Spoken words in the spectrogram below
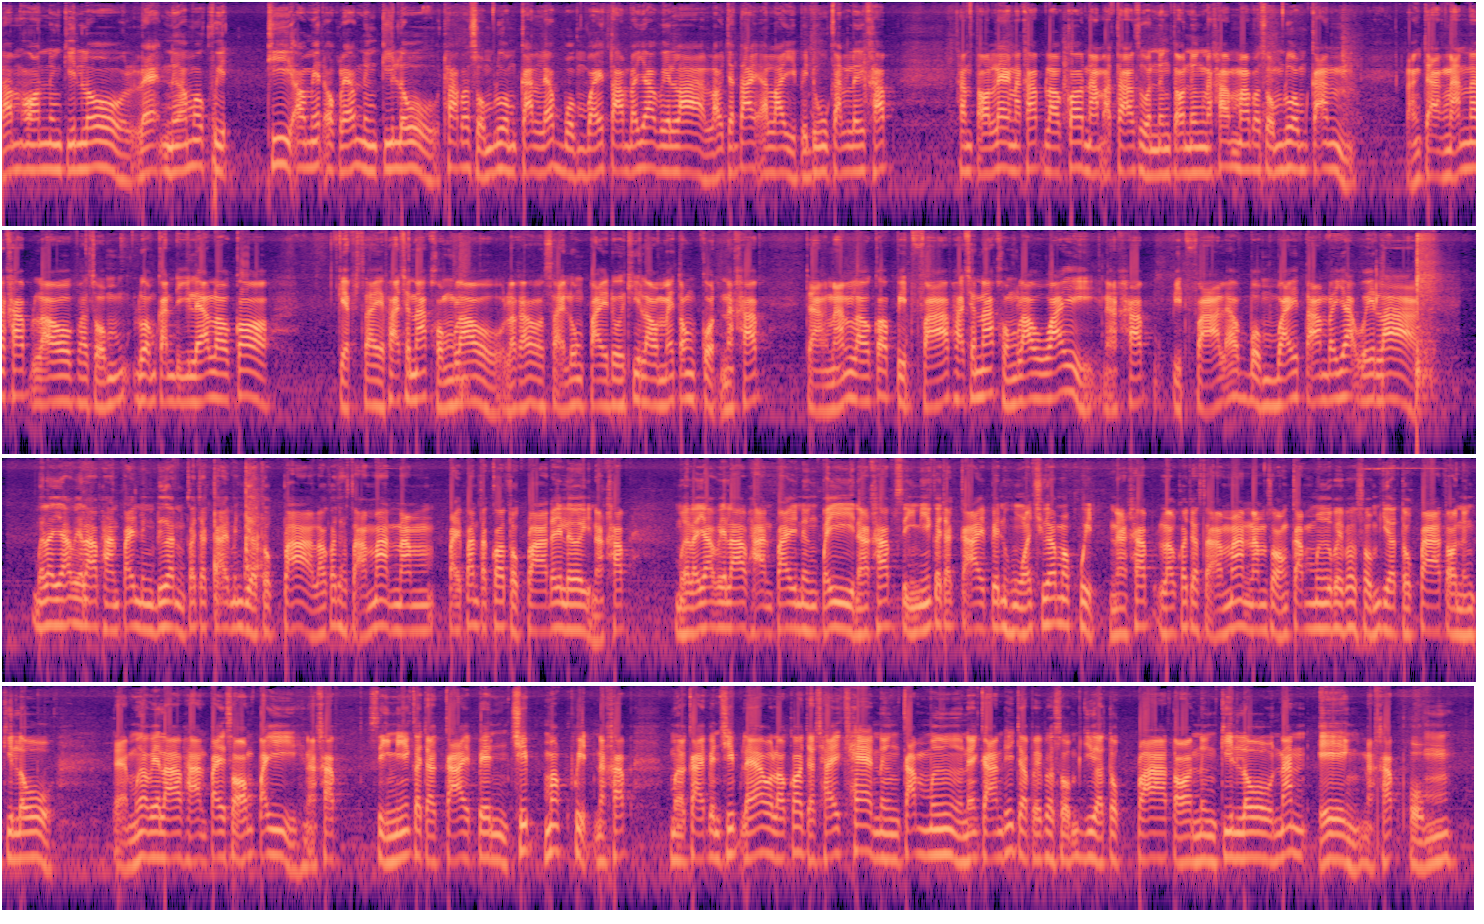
ลำออน 1กิโลและเนื้อมะขวิดที่เอาเม็ดออกแล้ว 1กิโลถ้าผสมรวมกันแล้วบ่มไว้ตามระยะเวลา เราจะได้อะไรไปดูกันเลยครับ ขั้นตอนแรกนะครับ เราก็นำอัตราส่วนหนึ่งต่อหนึ่งนะครับ มาผสมรวมกัน หลังจากนั้นนะครับ เราผสมรวมกันดีแล้วเราก็เก็บใส่ภาชนะของเราแล้วก็ใส่ลงไปโดยที่เราไม่ต้องกดนะครับ จากนั้นเราก็ปิดฝาภาชนะของเราไว้นะครับ ปิดฝาแล้วบ่มไว้ตามระยะเวลา มื่อระยะเวลาผ่านไป 1 เดือน ก็จะกลายเป็นเหยื่อตกปลาเราก็จะสามารถนำไปปั้นตะก้อตกปลาได้เลยนะครับ เมื่อระยะเวลาผ่านไป 1 ปีนะครับ สิ่งนี้ก็จะกลายเป็นหัวเชื้อมะขวิดนะครับ เราก็จะสามารถนำสองกำมือไปผสมเหยื่อตกปลาต่อ 1 กิโล แต่เมื่อเวลาผ่านไป 2 ปีนะครับ สิ่งนี้ก็จะกลายเป็นชิปมะขวิดนะครับเมื่อกลายเป็นชิปแล้วเราก็จะใช้แค่หนึ่งกำมือในการที่จะไปผสมเหยื่อตกปลาต่อ 1 กิโลนั่นเองนะครับผม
